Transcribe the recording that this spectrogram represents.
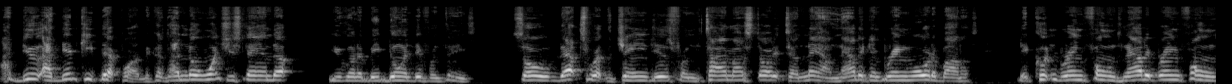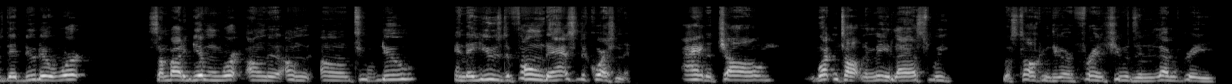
I do I did keep that part because I know once you stand up, you're going to be doing different things. So that's what the change is from the time I started till now. Now they can bring water bottles. They couldn't bring phones. Now they bring phones. They do their work. Somebody give them work on the on on to do, and they use the phone to answer the question. I had a child wasn't talking to me last week. Was talking to her friend. She was in 11th grade,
